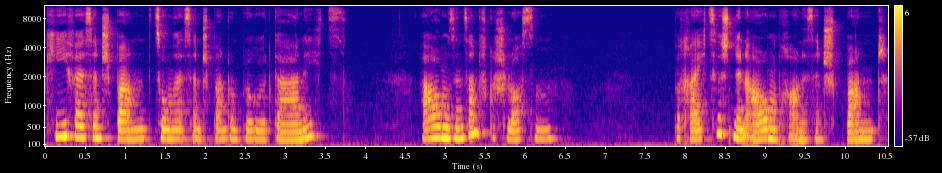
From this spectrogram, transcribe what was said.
Kiefer ist entspannt, Zunge ist entspannt und berührt gar nichts. Augen sind sanft geschlossen. Bereich zwischen den Augenbrauen ist entspannt.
